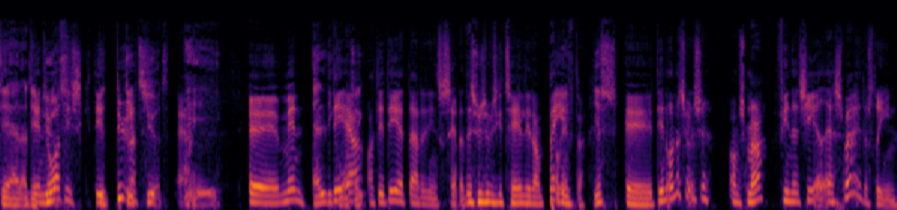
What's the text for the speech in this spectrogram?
det er, og det Det er, dyrt. nordisk. Det er dyrt. Det er dyrt. Ja. Øh, men Alle de det er, ting. og det er det, der er det interessante, og det synes jeg, vi skal tale lidt om bagefter. Okay. Yes. Øh, det er en undersøgelse om smør, finansieret af smørindustrien.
